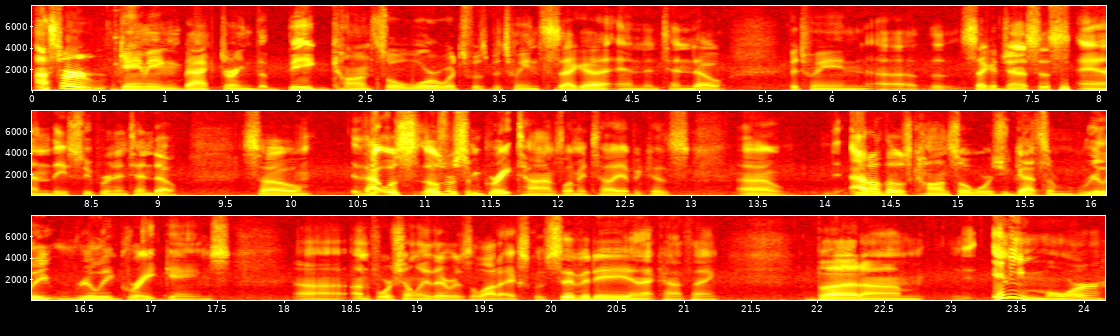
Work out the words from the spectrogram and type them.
I started gaming back during the big console war, which was between Sega and Nintendo, between uh, the Sega Genesis and the Super Nintendo. So that was those were some great times, let me tell you, because uh, out of those console wars, you got some really really great games. Uh, unfortunately, there was a lot of exclusivity and that kind of thing. But um, anymore,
